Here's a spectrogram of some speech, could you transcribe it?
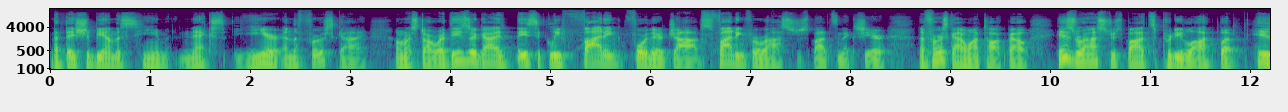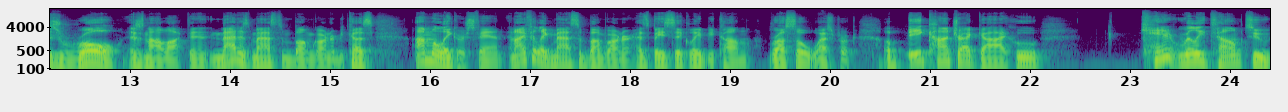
that they should be on this team next year. And the first guy I want to start with, these are guys basically fighting for their jobs, fighting for roster spots next year. The first guy I want to talk about, his roster spot's pretty locked, but his role is not locked in, and that is Madison Bumgarner because I'm a Lakers fan, and I feel like Madison Bumgarner has basically become Russell Westbrook, a big contract guy who can't really tell him to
